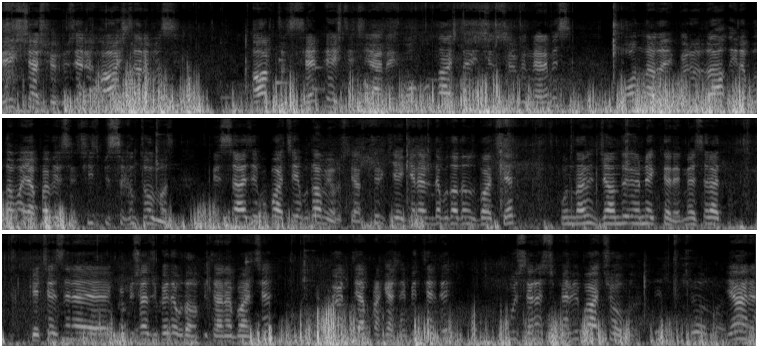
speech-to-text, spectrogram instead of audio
5 yaş ve üzeri ağaçlarımız artık sertleştiği için yani olgunlaştığı için sürgünlerimiz onlarda gönül rahatlığıyla budama yapabilirsiniz. Hiçbir sıkıntı olmaz. Biz sadece bu bahçeyi budamıyoruz. Yani Türkiye genelinde budadığımız bahçeler bunların canlı örnekleri. Mesela geçen sene e, Gümüşhacıköy'de budadık bir tane bahçe. Dört yaprak yaşını bitirdi. Bu sene süper bir bahçe oldu. Yani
